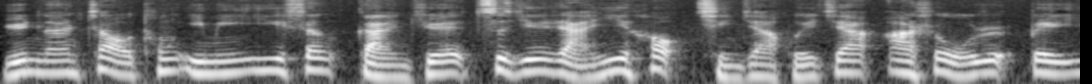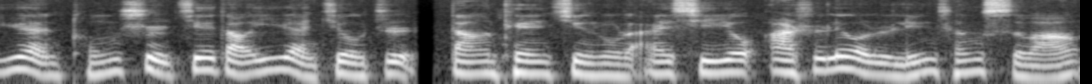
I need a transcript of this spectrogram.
云南昭通一名医生感觉自己染疫后请假回家，二十五日被医院同事接到医院救治，当天进入了 ICU，二十六日凌晨死亡。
